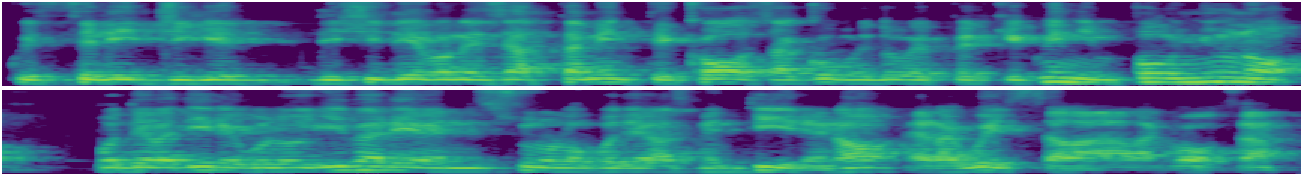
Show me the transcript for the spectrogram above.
queste leggi che decidevano esattamente cosa, come, dove e perché. Quindi un po' ognuno poteva dire quello che gli pareva e nessuno lo poteva smentire, no? Era questa la, la cosa.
